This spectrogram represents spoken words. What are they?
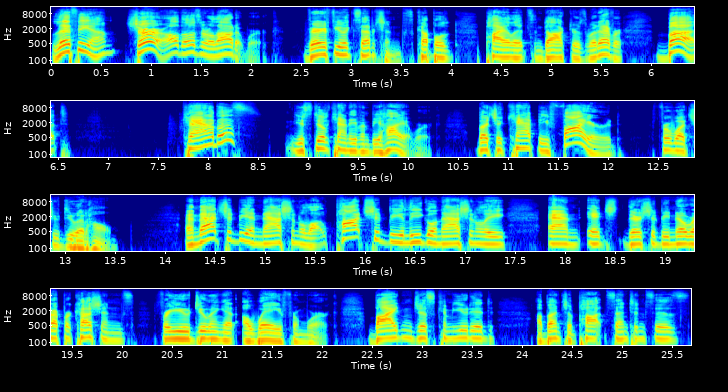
Lithium, sure, all those are allowed at work. Very few exceptions, couple pilots and doctors, whatever. But cannabis, you still can't even be high at work. But you can't be fired for what you do at home. And that should be a national law. Pot should be legal nationally, and it there should be no repercussions for you doing it away from work. Biden just commuted a bunch of pot sentences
